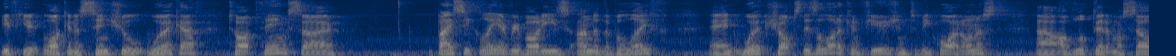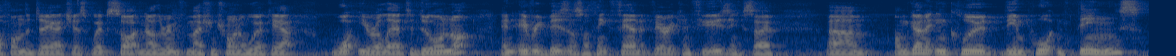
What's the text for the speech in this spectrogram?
if you're like an essential worker type thing. So basically everybody's under the belief and workshops. There's a lot of confusion to be quite honest. Uh, I've looked at it myself on the DHS website and other information trying to work out what you're allowed to do or not and every business I think found it very confusing. So um, I'm going to include the important things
